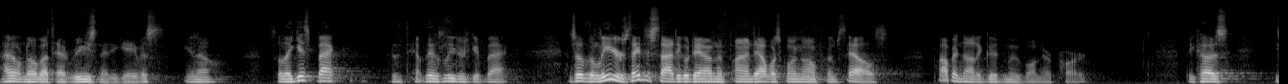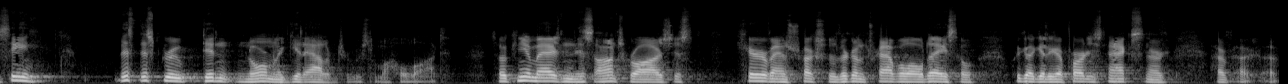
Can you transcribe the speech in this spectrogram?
I don't know about that reason that he gave us, you know. So they get back those leaders get back. And so the leaders, they decide to go down and find out what's going on for themselves. Probably not a good move on their part. Because, you see, this, this group didn't normally get out of Jerusalem a whole lot. So can you imagine this entourage, just caravan structure? They're going to travel all day, so we got to get our party snacks and our, our, our,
